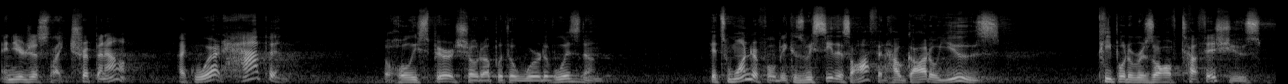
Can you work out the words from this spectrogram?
And you're just like tripping out. Like, what happened? The Holy Spirit showed up with a word of wisdom. It's wonderful because we see this often how God will use people to resolve tough issues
